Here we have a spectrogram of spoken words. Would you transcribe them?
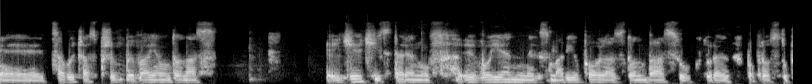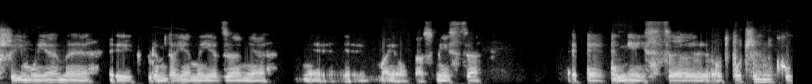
y, cały czas przybywają do nas dzieci z terenów wojennych, z Mariupola, z Donbasu, których po prostu przyjmujemy, którym dajemy jedzenie, mają u nas miejsce, miejsce odpoczynku,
